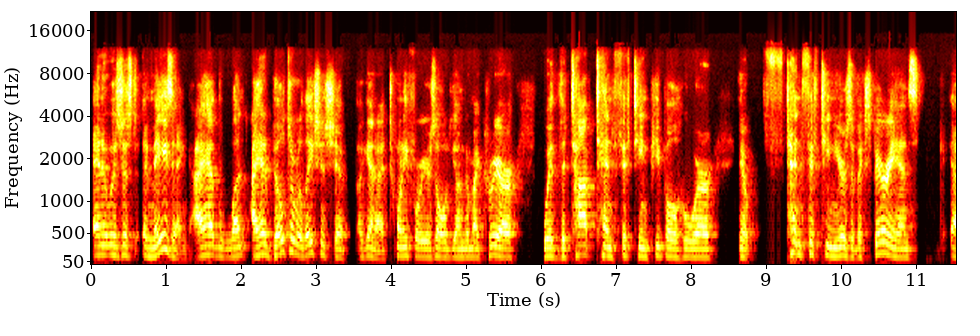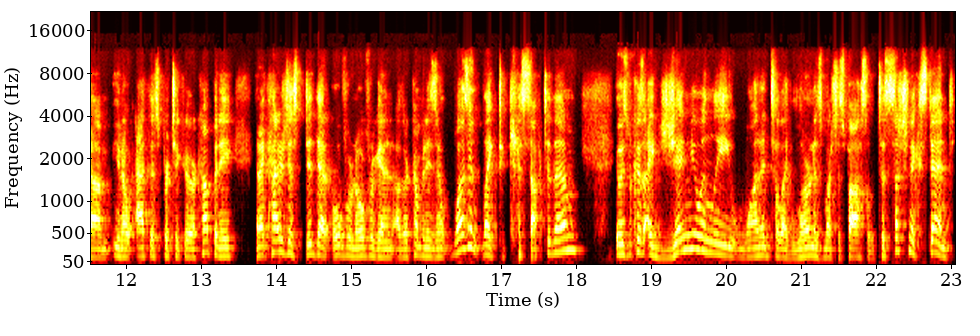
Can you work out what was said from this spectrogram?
and it was just amazing. I had lunch i had built a relationship again at 24 years old young in my career with the top 10 15 people who were you know 10 15 years of experience um, you know at this particular company. And i kind of just did that over and over again in other companies. And it wasn't like to kiss up to them. It was because i genuinely wanted to like learn as much as possible to such an extent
